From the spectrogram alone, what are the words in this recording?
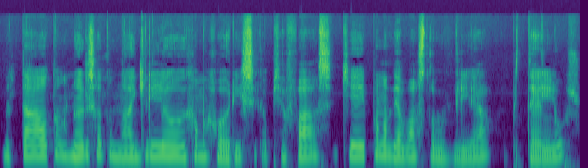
Μετά όταν γνώρισα τον Άγγελο είχαμε χωρίσει κάποια φάση και είπα να διαβάσω τα βιβλία, επιτέλους.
